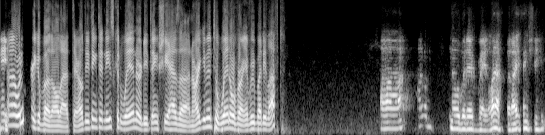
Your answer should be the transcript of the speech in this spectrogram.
Uh, what do you think about all that, Daryl? Do you think Denise could win, or do you think she has a, an argument to win over everybody left? Uh, I don't know about everybody left, but I think she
